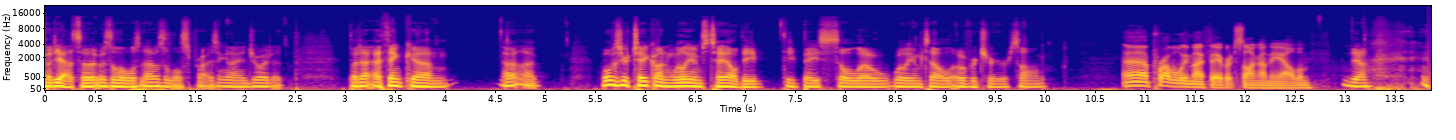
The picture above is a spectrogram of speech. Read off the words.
but yeah, so it was a little that was a little surprising, and I enjoyed it. But I, I think, um, I, I, what was your take on William's Tale, the the bass solo William Tell overture song? Uh, probably my favorite song on the album. Yeah,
